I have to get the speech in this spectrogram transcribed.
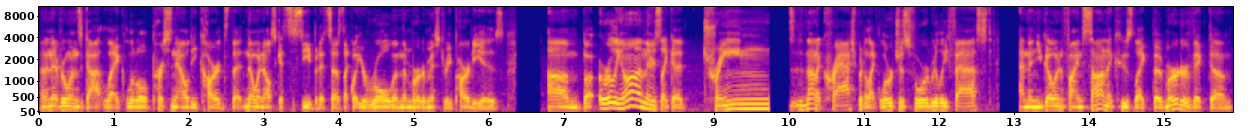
and then everyone's got like little personality cards that no one else gets to see, but it says like what your role in the murder mystery party is. Um, but early on, there's like a train, not a crash, but it like lurches forward really fast, and then you go and find Sonic, who's like the murder victim.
